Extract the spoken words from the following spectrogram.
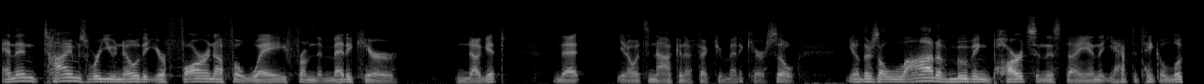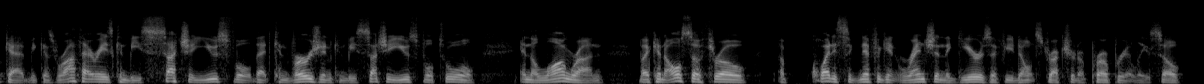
And then times where you know that you're far enough away from the Medicare nugget that, you know, it's not going to affect your Medicare. So, you know, there's a lot of moving parts in this, Diane, that you have to take a look at because Roth IRAs can be such a useful, that conversion can be such a useful tool in the long run, but can also throw a, quite a significant wrench in the gears if you don't structure it appropriately. So,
